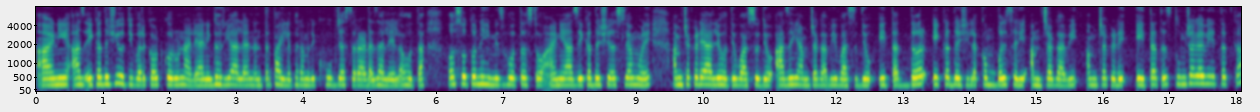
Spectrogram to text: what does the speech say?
आणि आज एकादशी होती वर्कआउट करून आले आणि घरी आल्यानंतर पाहिलं घरामध्ये खूप जास्त राडा झालेला होता. असं तो नेहमीच होत असतो आणि आज एकादशी असल्यामुळे आमच्याकडे आले होते वासुदेव. आजही आमच्या गावी वासुदेव येतात. दर एकादशीला कंपल्सरी आमच्या गावी आमच्याकडे येतातच. तुमच्या गावी येतात का?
